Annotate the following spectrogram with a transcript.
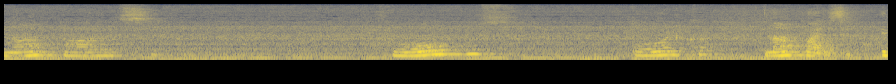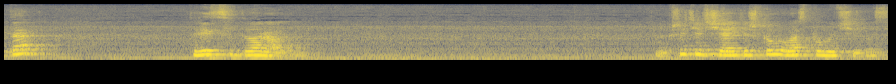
на пальце фокус только на пальцах. Итак, 32 раза. Напишите в чате, что у вас получилось.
